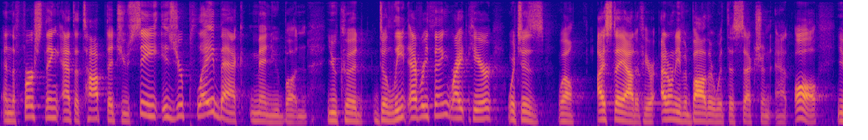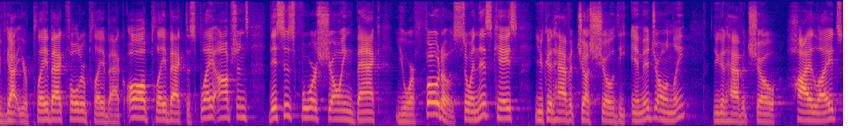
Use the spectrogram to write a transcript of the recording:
and the first thing at the top that you see is your playback menu button. You could delete everything right here, which is, well, I stay out of here. I don't even bother with this section at all. You've got your playback folder, playback all, playback display options. This is for showing back your photos. So in this case, you could have it just show the image only. You could have it show highlights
